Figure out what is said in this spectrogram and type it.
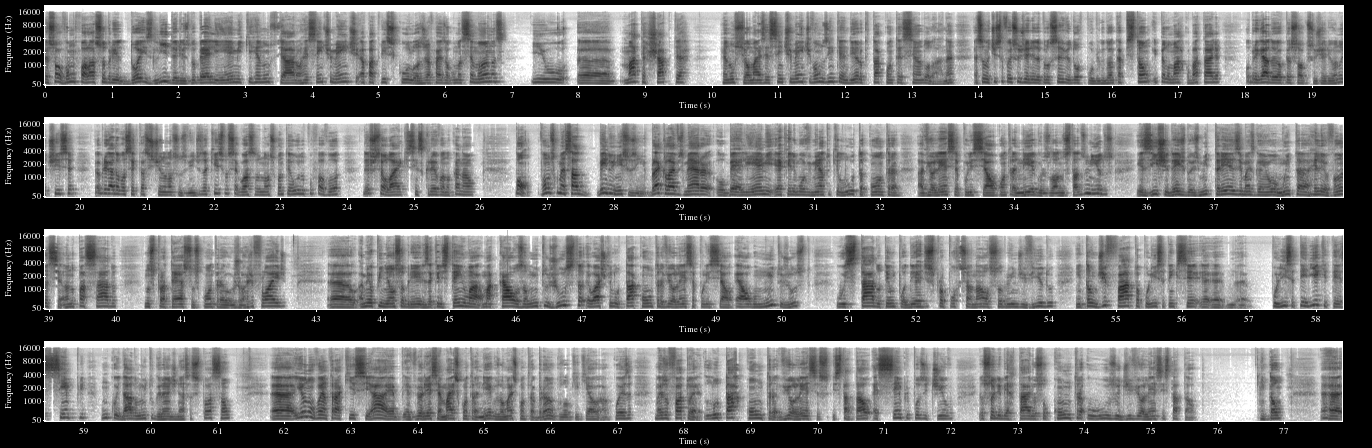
Pessoal, vamos falar sobre dois líderes do BLM que renunciaram recentemente. A Patrícia Kulos já faz algumas semanas e o uh, Mater Chapter renunciou mais recentemente. Vamos entender o que está acontecendo lá. Né? Essa notícia foi sugerida pelo servidor público do Ancapistão e pelo Marco Batalha. Obrigado ao pessoal que sugeriu a notícia e obrigado a você que está assistindo nossos vídeos aqui. Se você gosta do nosso conteúdo, por favor, deixe o seu like, se inscreva no canal Bom, vamos começar bem do iníciozinho. Black Lives Matter, ou BLM, é aquele movimento que luta contra a violência policial contra negros lá nos Estados Unidos. Existe desde 2013, mas ganhou muita relevância ano passado nos protestos contra o George Floyd. Uh, a minha opinião sobre eles é que eles têm uma, uma causa muito justa. Eu acho que lutar contra a violência policial é algo muito justo o Estado tem um poder desproporcional sobre o indivíduo, então, de fato, a polícia tem que ser. É, é, é, polícia teria que ter sempre um cuidado muito grande nessa situação. Uh, e eu não vou entrar aqui se ah, é, é, violência mais contra negros ou mais contra brancos, ou o que, que é a coisa, mas o fato é, lutar contra violência estatal é sempre positivo. Eu sou libertário, eu sou contra o uso de violência estatal. Então,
